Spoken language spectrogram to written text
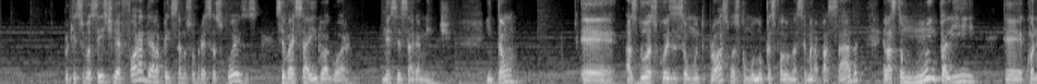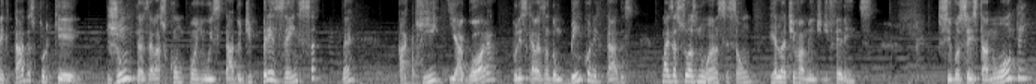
Porque se você estiver fora dela pensando sobre essas coisas, você vai sair do agora, necessariamente. Então, é, as duas coisas são muito próximas, como o Lucas falou na semana passada, elas estão muito ali é, conectadas, porque juntas elas compõem o estado de presença, né? Aqui e agora, por isso que elas andam bem conectadas, mas as suas nuances são relativamente diferentes. Se você está no ontem,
